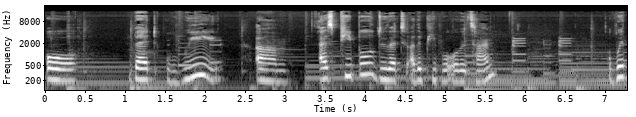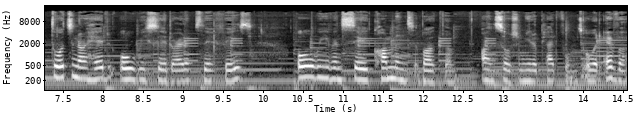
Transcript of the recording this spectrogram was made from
or that we, um, as people, do that to other people all the time. With thoughts in our head, or we say it right up to their face, or we even say comments about them on social media platforms or whatever,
